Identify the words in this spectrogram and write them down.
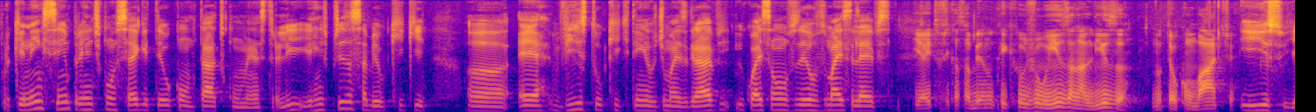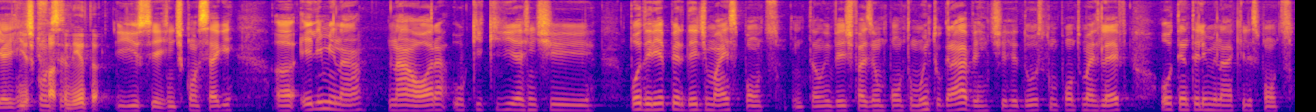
porque nem sempre a gente consegue ter o contato com o mestre ali e a gente precisa saber o que, que uh, é visto, o que, que tem erro de mais grave e quais são os erros mais leves. E aí tu fica sabendo o que, que o juiz analisa no teu combate. Isso, e aí a gente Isso consegue, facilita. Isso, e a gente consegue uh, eliminar na hora o que, que a gente poderia perder de mais pontos. Então, em vez de fazer um ponto muito grave, a gente reduz para um ponto mais leve ou tenta eliminar aqueles pontos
